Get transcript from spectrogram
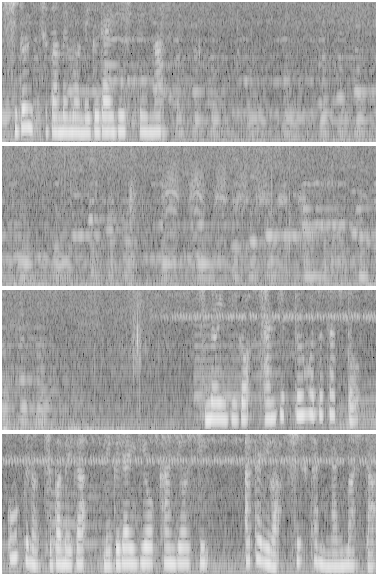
白いツバメもねぐら入りしています。日の入り後30分ほど経つと多くのツバメがねぐら入りを完了し、あたりは静かになりました。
